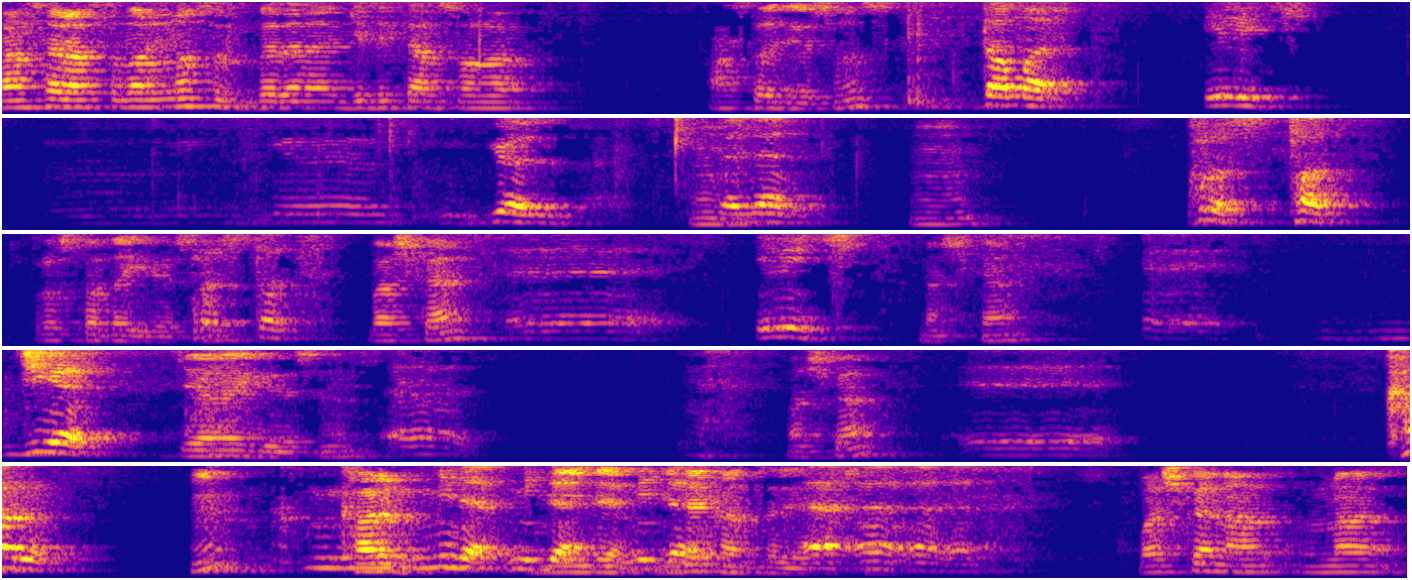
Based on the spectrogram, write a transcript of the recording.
Kanser hastalarını nasıl bedene girdikten sonra hasta ediyorsunuz? damar, ilik, göz, beden, Hı -hı. prostat, Prostata giriyorsunuz. prostat, Başka? e, ilik, Başka? ciğer, Ciğere giriyorsunuz. e, Başka? e, karın, Hı? Karın. mide, mide, Mide. mide. Mide kanseri E, e, yapıyorsunuz. e, e. Başka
